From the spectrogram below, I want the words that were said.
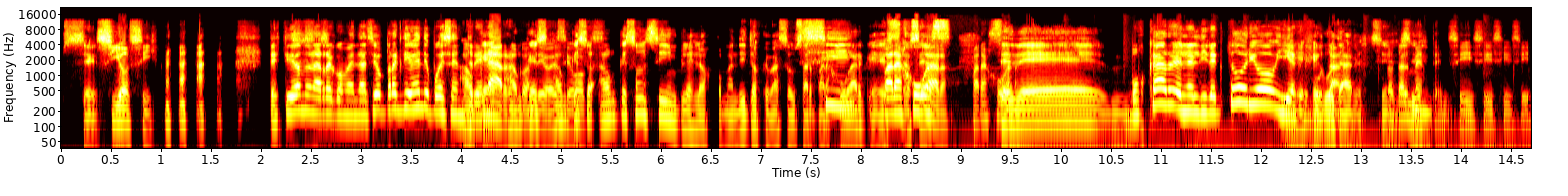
Sí. Sí o sí. te estoy dando una recomendación. Prácticamente puedes entrenar aunque, con DOS aunque, Son, simples los comanditos que vas a usar para jugar. Que para jugar. para jugar. CD, Buscar en el directorio y, ejecutar. Totalmente. Sí, sí, sí, sí.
